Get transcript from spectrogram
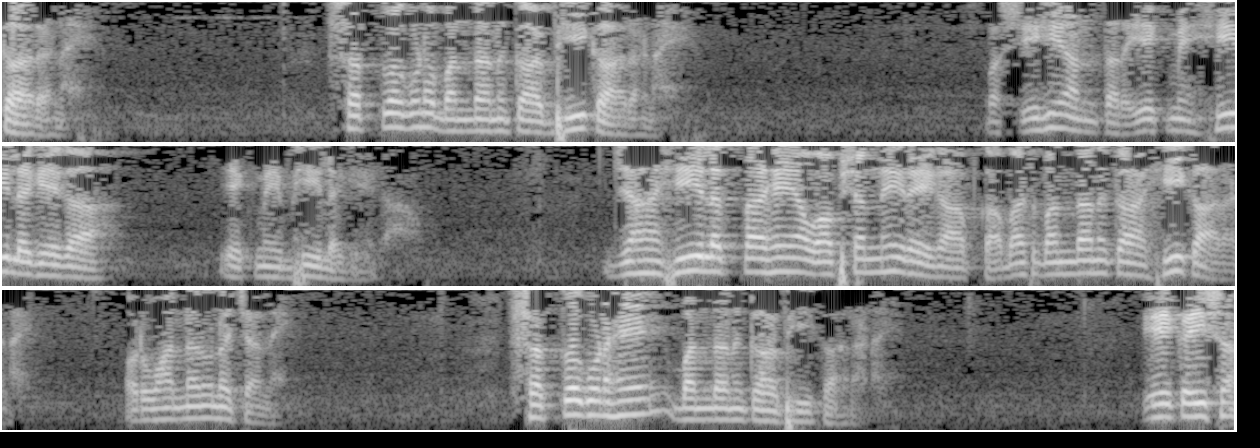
कारण है। सत्वगुण बंधन का भी कारण है। बस यही अंतर एक में ही लगेगा, एक में भी लगेगा। जहाँ ही लगता है वो ऑप्शन नहीं रहेगा आपका। बस बंधन का ही कारण है और वहाँ नरु नचा नहीं सत्वगुण है, बंधन का भी कारण है। एक ऐसा।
